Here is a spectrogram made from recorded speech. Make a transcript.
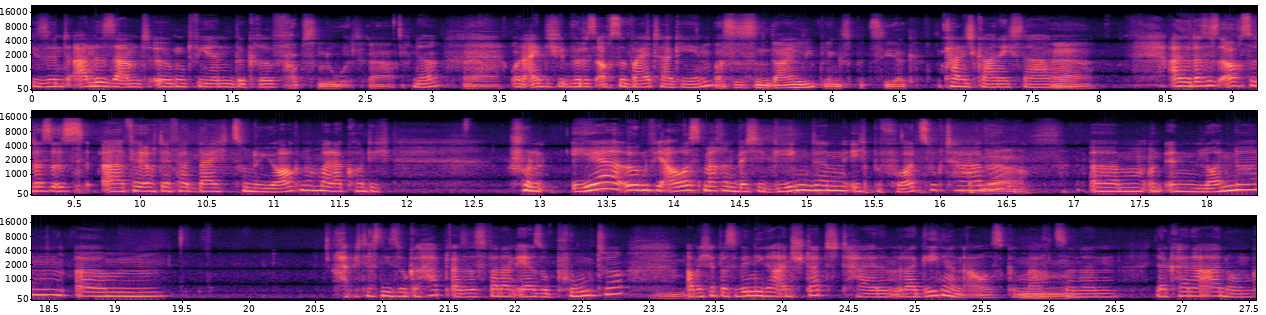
Die sind allesamt irgendwie ein Begriff. Absolut, ja. Ne? ja. Und eigentlich würde es auch so weitergehen. Was ist denn dein Lieblingsbezirk? Kann ich gar nicht sagen. Ja. Also das ist auch so, das ist äh, vielleicht auch der Vergleich zu New York nochmal. Da konnte ich schon eher irgendwie ausmachen, welche Gegenden ich bevorzugt habe. Ja. Ähm, und in London ähm, habe ich das nie so gehabt. Also es waren dann eher so Punkte, Mhm. aber ich habe das weniger an Stadtteilen oder Gegenden ausgemacht, sondern ja, keine Ahnung.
